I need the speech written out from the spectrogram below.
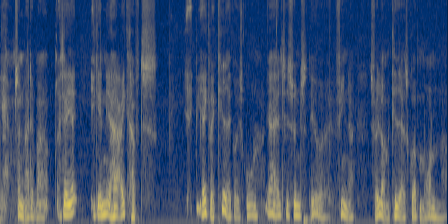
ja, sådan var det bare. Altså jeg, igen, jeg har ikke haft... Jeg, jeg har ikke været ked af at gå i skole. Jeg har altid syntes, det var fint nok. Selvfølgelig var man ked af at skulle op om morgenen, og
